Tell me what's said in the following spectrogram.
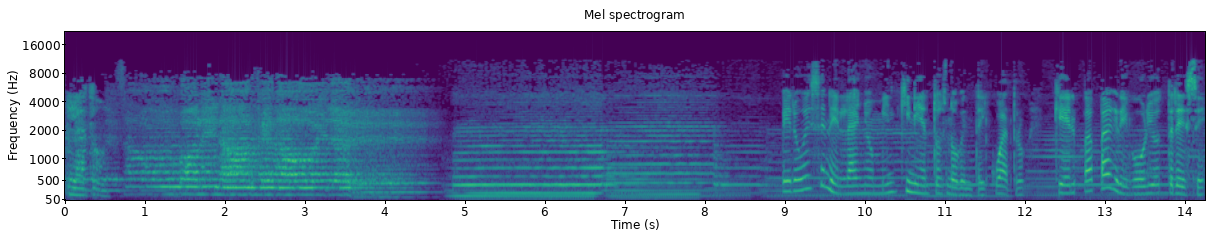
Platón. Pero es en el año 1594 que el Papa Gregorio XIII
